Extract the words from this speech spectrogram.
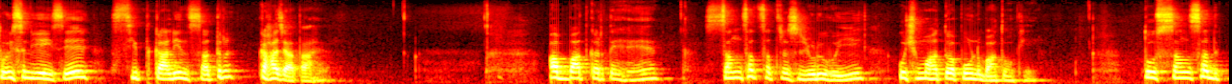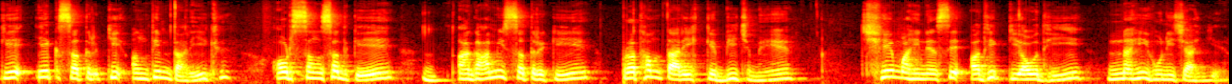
तो इसलिए इसे शीतकालीन सत्र कहा जाता है। अब बात करते हैं संसद सत्र से जुड़ी हुई कुछ महत्वपूर्ण बातों की। तो संसद के एक सत्र की अंतिम तारीख और संसद के आगामी सत्र की प्रथम तारीख के बीच में छः महीने से अधिक की अवधि नहीं होनी चाहिए।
